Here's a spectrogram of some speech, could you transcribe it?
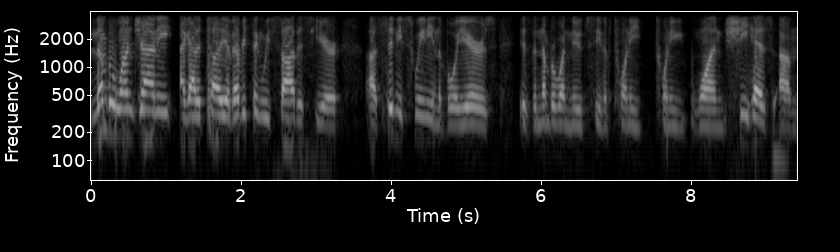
number one, Johnny. I got to tell you, of everything we saw this year, uh, Sydney Sweeney in The Voyeurs is the number one nude scene of 2021. She has um,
